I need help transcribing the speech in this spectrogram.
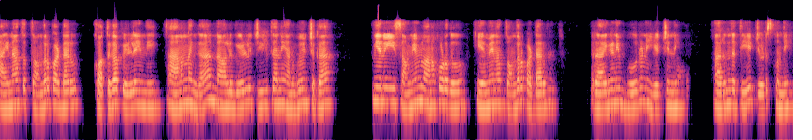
ఆయన అంత తొందరపడ్డారు. కొత్తగా పెళ్ళయింది. ఆనందంగా నాలుగేళ్ళు జీవితాన్ని అనుభవించక నేను ఈ సమయంలో అనకూడదు. ఏమైనా తొందరపడ్డారు. రాగిణి బోరుని ఏడ్చింది. అరుంధతి జడుసుకుంది.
